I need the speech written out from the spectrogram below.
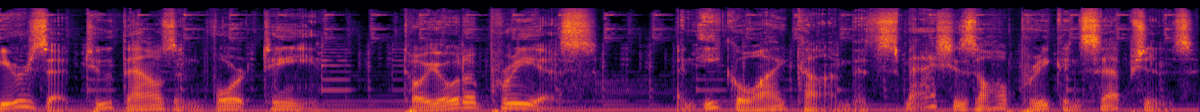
Here's a 2014 Toyota Prius. An eco-icon that smashes all preconceptions,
